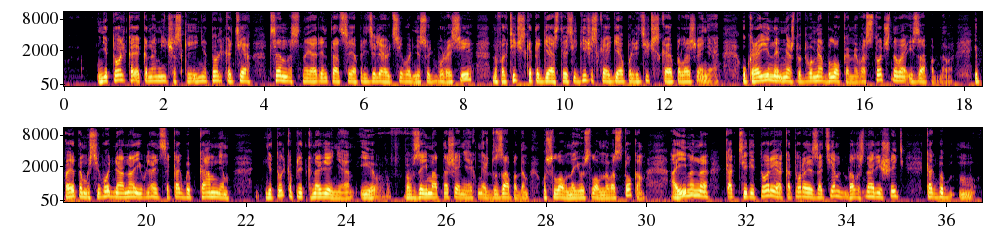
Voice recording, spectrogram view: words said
не только экономические и не только те ценностные ориентации определяют сегодня судьбу России, но фактически это геостратегическое, геополитическое положение Украины между двумя блоками восточного и западного. И поэтому сегодня она является как бы камнем не только преткновения и во взаимоотношениях между Западом условно и условно Востоком, а именно как территория, которая затем должна решить как бы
